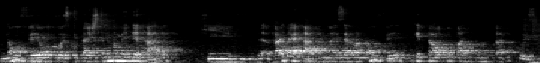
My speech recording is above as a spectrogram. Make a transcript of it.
não vê uma coisa que está extremamente errada, que vai dar errado, mas ela não vê porque está ocupado com um bocado de coisa.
